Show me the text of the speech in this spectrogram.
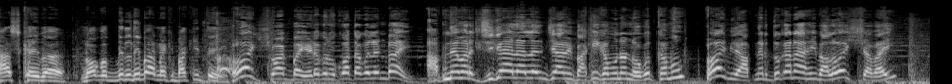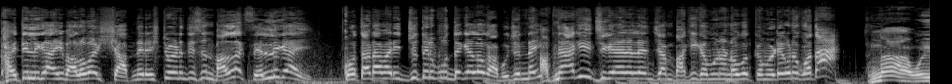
হাঁস খাইবা নগদ বিল দিবা নাকি বাকিতে? ওই সোহাগ ভাই এটা কোনো কথা বলেন ভাই? আপনি আমার জিগায় লালেন যে আমি বাকি খামু না নগদ খামু? ওই মিয়া আপনার দোকানে আহি ভালোবাসা ভাই। খাইতে লিগা আহি ভালোবাসা আপনি রেস্টুরেন্টে দিয়েছেন ভালো লাগছে এর কথাটা আমার ইজ্জতের উপর দিয়ে গেল গা বুঝেন নাই? আপনি আগেই জিগায় লালেন যে আমি বাকি খামু না নগদ খামু এটা কোনো কথা? না, ওই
